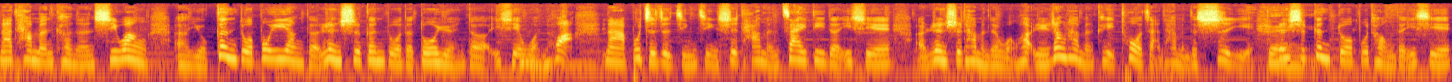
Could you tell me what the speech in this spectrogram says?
那他们可能希望呃有更多不一样的认识，更多的多元的一些文化。嗯、那不只只仅仅是他们在地的一些呃认识他们的文化，也让他们可以拓展他们的视野，认识更多不同的一些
